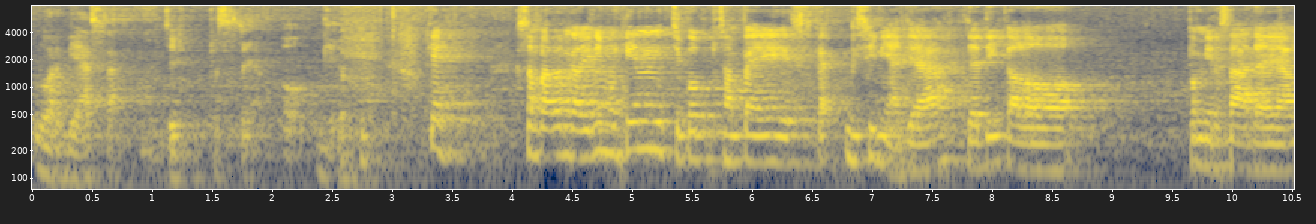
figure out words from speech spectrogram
luar biasa Jadi prosesnya. Oke. Oke. Kesempatan kali ini mungkin cukup sampai di sini aja. Jadi kalau pemirsa ada yang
